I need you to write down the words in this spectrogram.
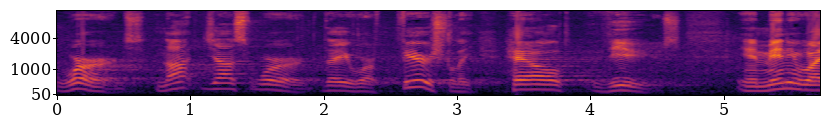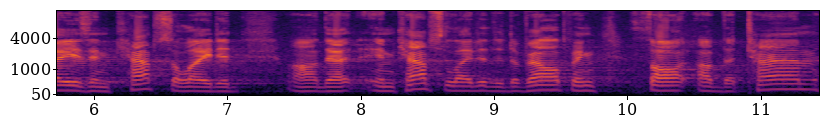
words, not just words. They were fiercely held views in many ways encapsulated, uh, that encapsulated the developing thought of the time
